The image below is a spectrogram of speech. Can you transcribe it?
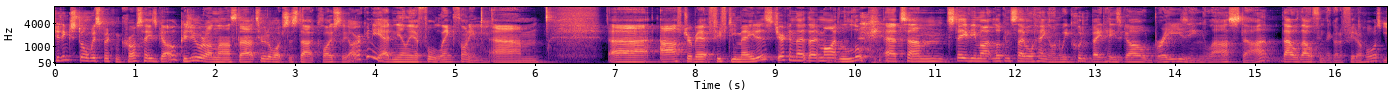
you think Storm Whisper can cross He's Gold? Because you were on last start, so you would have watched the start closely. I reckon he had nearly a full length on him. Um, uh, after about 50 metres. Do you reckon that they might look at, um, Stevie might look and say, well, hang on, we couldn't beat He's Gold breezing last start. They'll, they'll think they've got to fit a horse, blah,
